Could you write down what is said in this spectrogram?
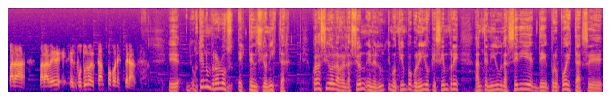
para, para ver el futuro del campo con esperanza. Eh, usted nombró los extensionistas. ¿Cuál ha sido la relación en el último tiempo con ellos que siempre han tenido una serie de propuestas eh,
